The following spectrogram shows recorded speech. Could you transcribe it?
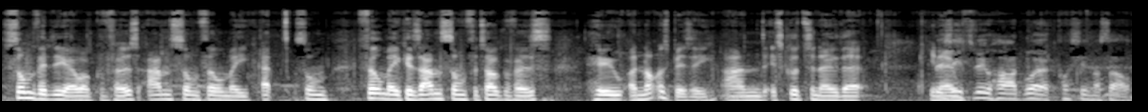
some videographers and some filmmake, uh, some filmmakers and some photographers who are not as busy, and it's good to know that you busy know through hard work, pushing myself.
